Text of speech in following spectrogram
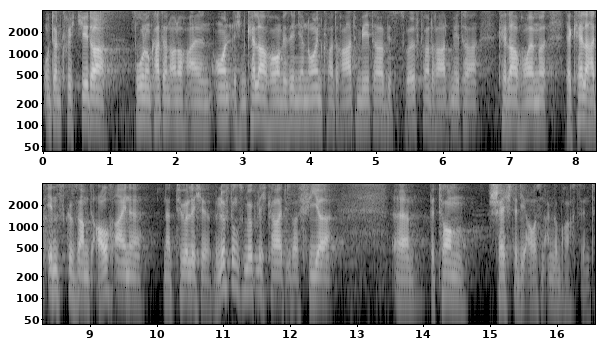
Und dann kriegt jeder Wohnung hat dann auch noch einen ordentlichen Kellerraum. Wir sehen hier 9 Quadratmeter bis 12 Quadratmeter Kellerräume. Der Keller hat insgesamt auch eine natürliche Belüftungsmöglichkeit über vier äh, Betonschächte, die außen angebracht sind.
